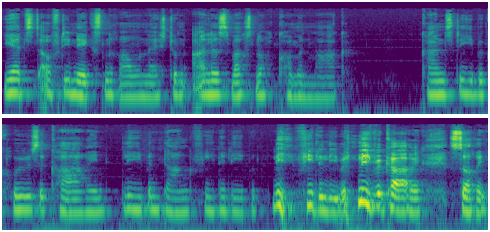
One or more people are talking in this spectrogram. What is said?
jetzt auf die nächsten Rauhnächte und alles, was noch kommen mag. Ganz liebe Grüße, Karin. Lieben Dank, viele Liebe, li viele Liebe, liebe Karin. Sorry,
